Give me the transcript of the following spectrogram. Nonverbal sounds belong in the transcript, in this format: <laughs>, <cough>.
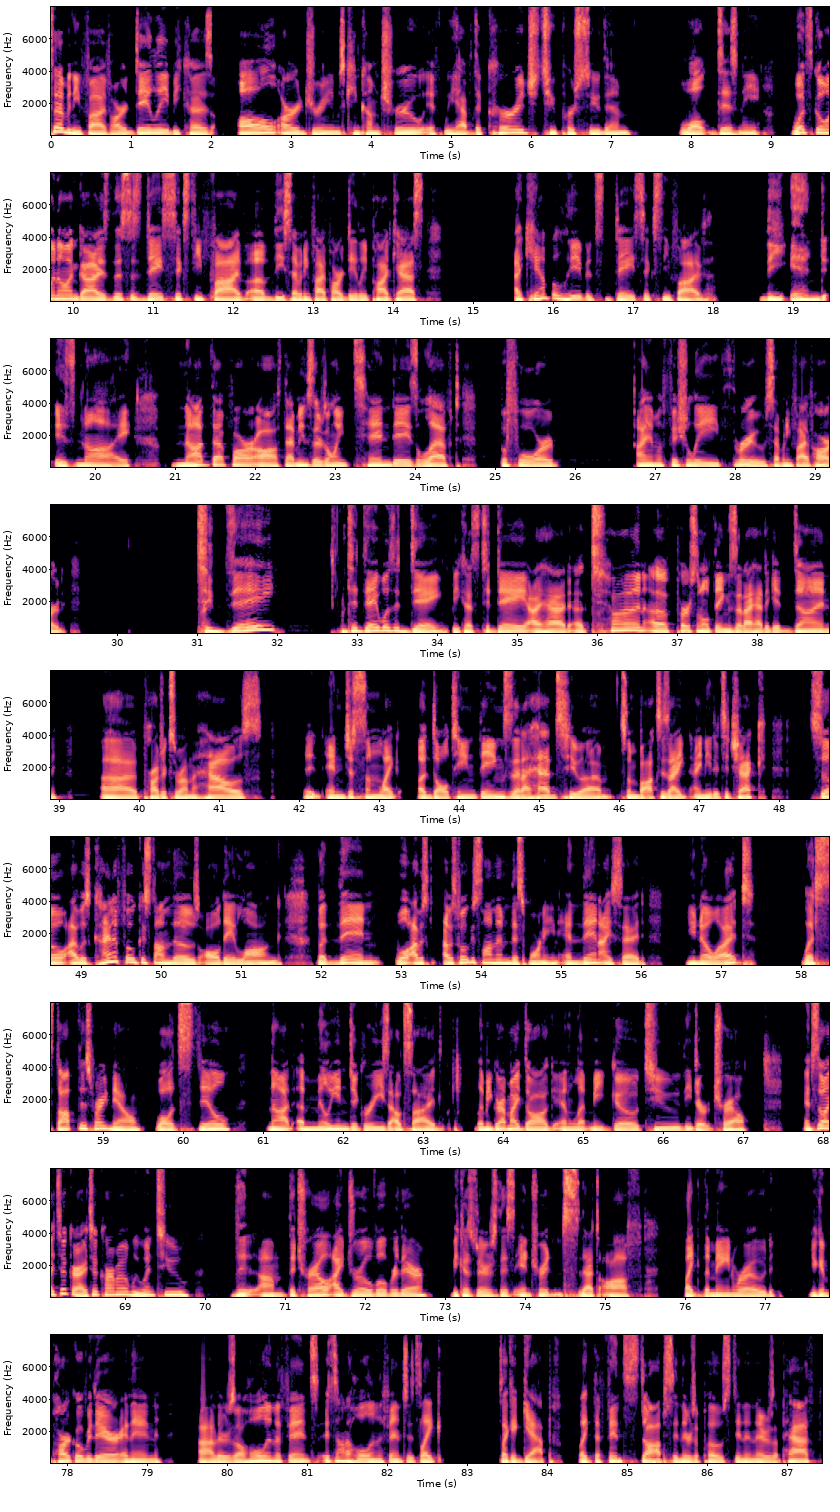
75 Hard Daily because all our dreams can come true if we have the courage to pursue them. Walt Disney. What's going on, guys? This is day 65 of the 75 Hard Daily podcast. I can't believe it's day 65. The end is nigh. Not that far off. That means there's only 10 days left before I am officially through 75 hard. Today today was a day because today I had a ton of personal things that I had to get done, uh, projects around the house, and just some like adulting things that I had to, um, some boxes I, I needed to check. So I was kind of focused on those all day long, but then, well, I was, I was focused on them this morning. And then I said, you know what? Let's stop this right now while it's still not a million degrees outside. Let me grab my dog and let me go to the dirt trail. And so I took her. I took Karma. And we went to the um the trail. I drove over there because there's this entrance that's off like the main road. You can park over there and then uh, there's a hole in the fence. It's not a hole in the fence. It's like it's like a gap. Like the fence stops and there's a post and then there's a path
